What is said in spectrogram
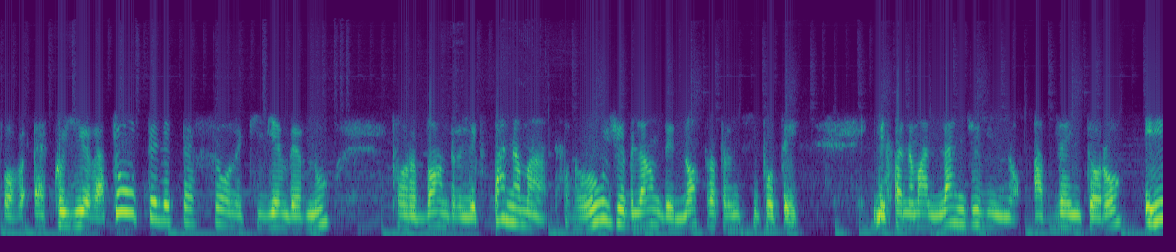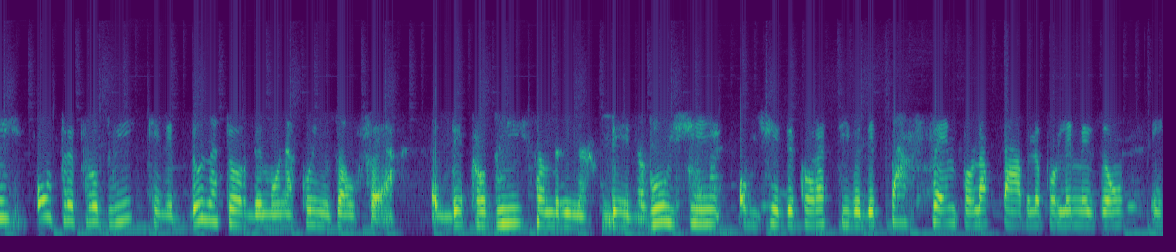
pour accueillir à toutes les personnes qui viennent vers nous pour vendre les Panama rouge et blanc de notre principauté. Les Panama L'Angelino à 20 euros et autres produits que les donateurs de Monaco nous ont offerts des produits Sandrine, des bougies, objets décoratifs, des parfums pour la table, pour les maisons. Et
